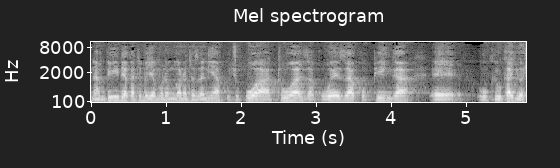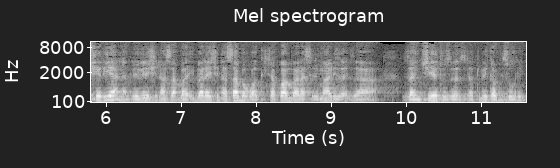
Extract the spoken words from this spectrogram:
na mbili ya katiba ya Jamhuri ya Muungano wa Tanzania kuchukua hatua za kuweza kupinga eh, ukiukaji wa sheria na vile vile 27 ibara ya ishirini na saba kuhakikisha kwamba rasilimali za, za, za nchi yetu zinatumika vizuri.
